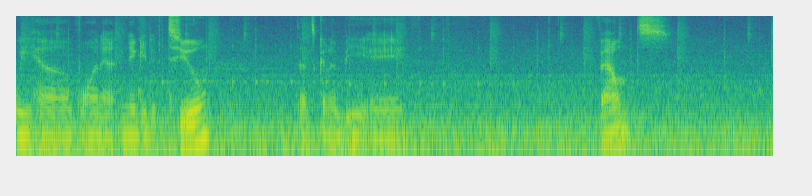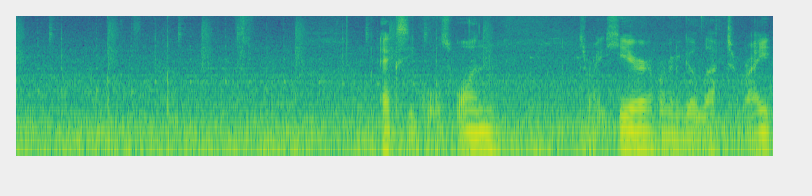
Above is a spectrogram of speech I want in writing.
We have one at negative 2. That's going to be a bounce. X equals 1. It's right here. We're going to go left to right.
